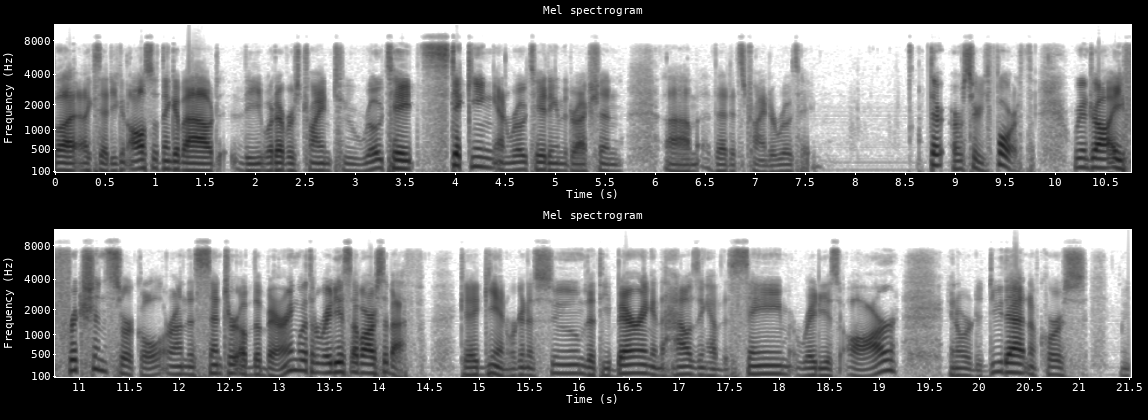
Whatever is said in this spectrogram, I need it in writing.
But like I said, you can also think about the whatever's trying to rotate, sticking and rotating in the direction um, that it's trying to rotate third, or sorry, fourth, we're going to draw a friction circle around the center of the bearing with a radius of r sub f. Okay, again, we're going to assume that the bearing and the housing have the same radius r. In order to do that, and of course, we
